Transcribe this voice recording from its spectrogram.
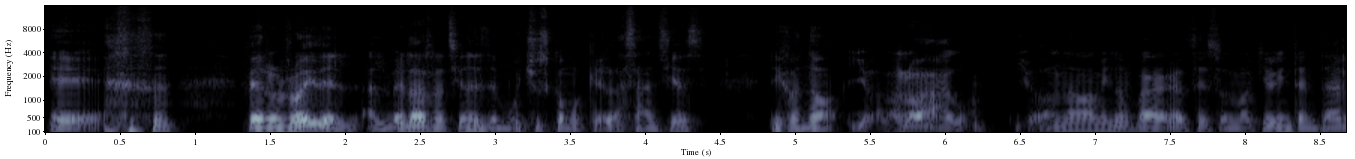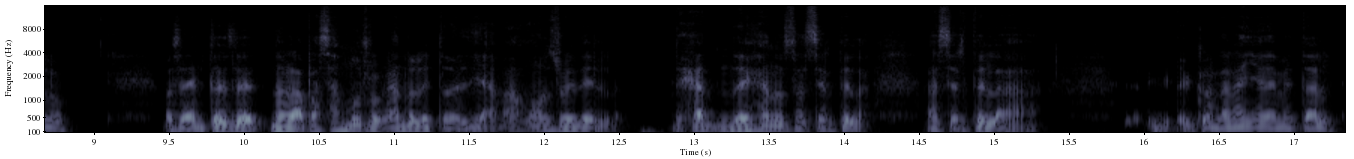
Eh, pero Roydel, al ver las reacciones de muchos, como que las ansias, dijo, no, yo no lo hago, yo no, a mí no me hagas eso, no quiero intentarlo. O sea, entonces nos la pasamos rogándole todo el día, vamos, Roy, del, déjanos hacértela, hacértela eh, con la araña de metal,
